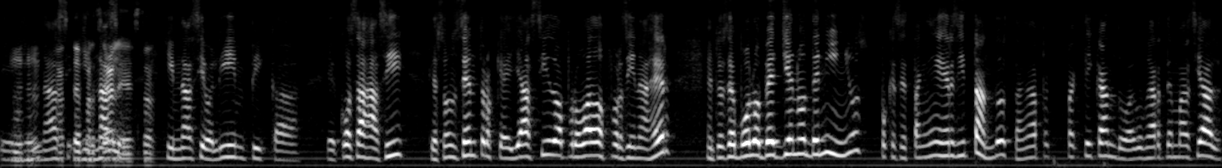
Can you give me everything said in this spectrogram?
eh, gimnasia olímpica, eh, cosas así, que son centros que ya han sido aprobados por Sinajer. Entonces vos los ves llenos de niños porque se están ejercitando, están practicando algún arte marcial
